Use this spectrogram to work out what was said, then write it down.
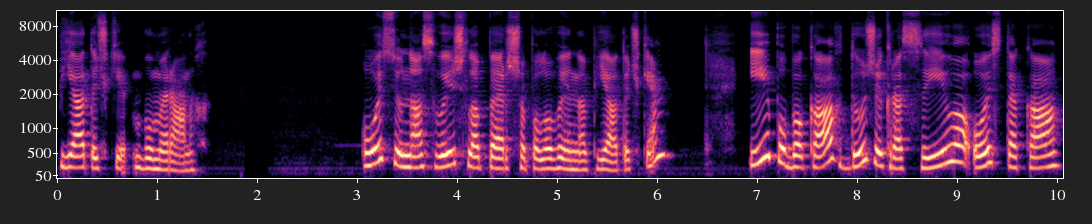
п'яточки бумеранг. Ось у нас вийшла перша половина п'яточки. І по боках дуже красива ось така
